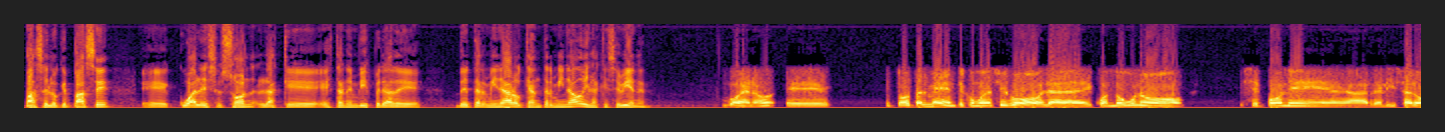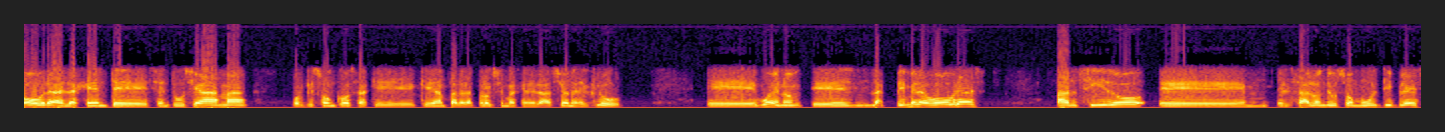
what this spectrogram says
pase lo que pase, eh, cuáles son las que están en víspera de, terminar o que han terminado y las que se vienen. Bueno, eh, totalmente, como decís vos, cuando uno se pone a realizar obras, la gente se entusiasma porque son cosas que quedan para las próximas generaciones del club. Eh, bueno, eh, las primeras obras han sido eh, el salón de uso múltiples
